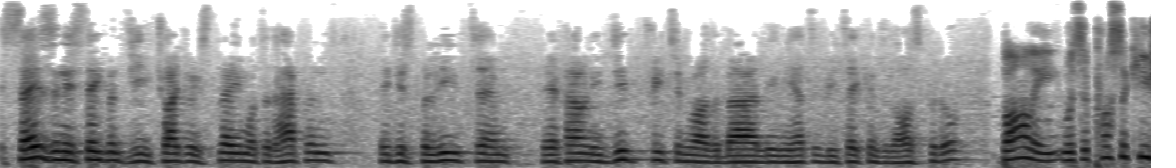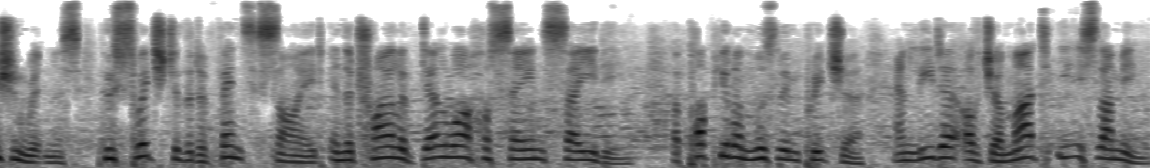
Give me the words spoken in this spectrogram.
says in his statement he tried to explain what had happened. They disbelieved him. They apparently did treat him rather badly and he had to be taken to the hospital. Bali was a prosecution witness who switched to the defence side in the trial of Delwar Hossein Saidi, a popular Muslim preacher and leader of Jamaat-e-Islami,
